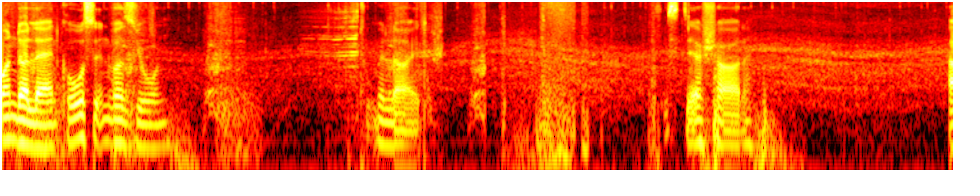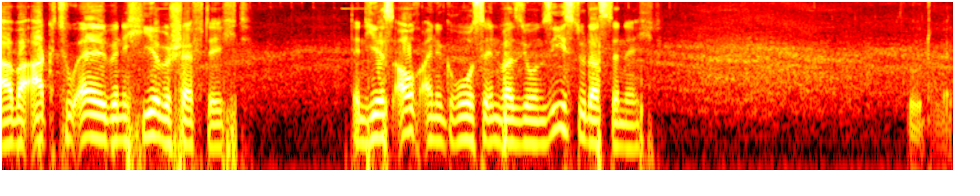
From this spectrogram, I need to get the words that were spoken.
Wonderland, große Invasion. Tut mir leid. Das ist sehr schade. Aber aktuell bin ich hier beschäftigt. Denn hier ist auch eine große Invasion. Siehst du das denn nicht? Gut, weg.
